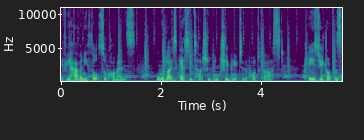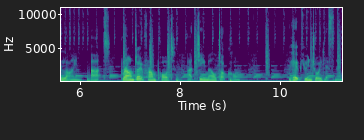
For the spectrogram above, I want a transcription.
If you have any thoughts or comments, or would like to get in touch and contribute to the podcast, please do drop us a line at brown don't frown pod at gmail.com. We hope you enjoyed listening.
